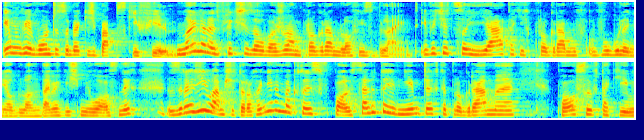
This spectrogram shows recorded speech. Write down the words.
i mówię, włączę sobie jakiś babski film. No i na Netflixie zauważyłam program Love is Blind. I wiecie co? Ja takich programów w ogóle nie oglądam, jakichś miłosnych. Zraziłam się trochę. Nie wiem, jak to jest w Polsce, ale tutaj w Niemczech te programy poszły w takim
